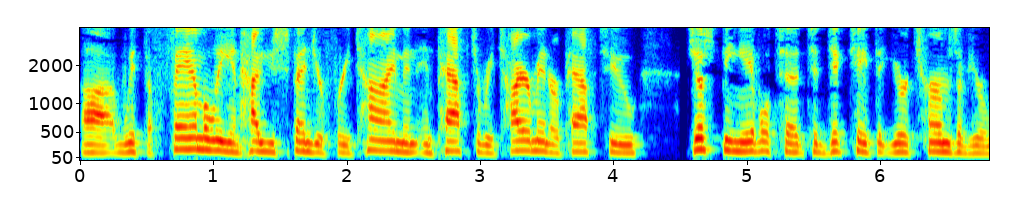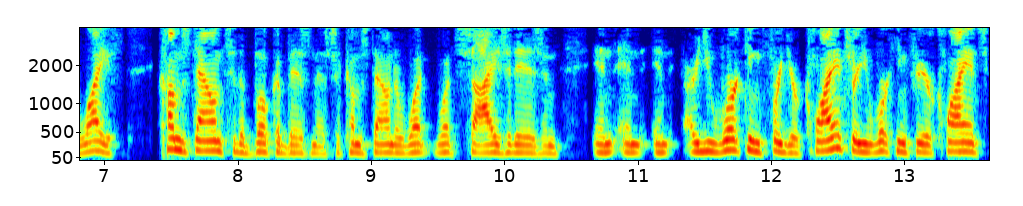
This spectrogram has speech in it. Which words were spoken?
uh, with the family, and how you spend your free time, and, and path to retirement or path to just being able to to dictate that your terms of your life comes down to the book of business. It comes down to what what size it is, and and and, and are you working for your clients? Or are you working for your clients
